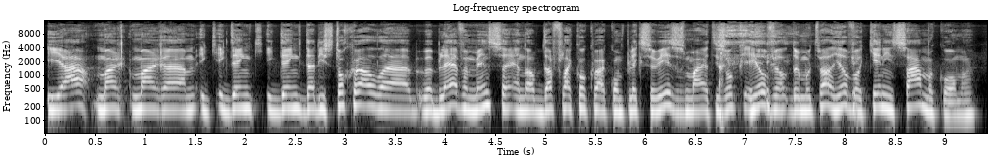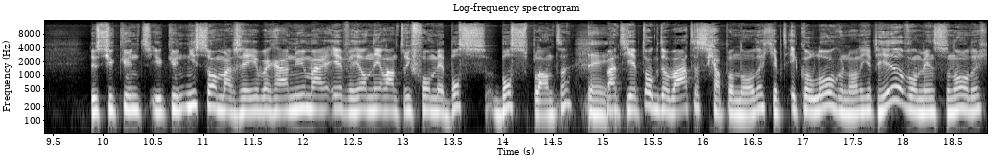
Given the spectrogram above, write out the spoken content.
Ja, maar, maar ehm, ik, ik, denk, ik denk dat is toch wel. eh, we blijven mensen en op dat vlak ook wel complexe wezens. Maar het is ook heel veel, er moet wel heel veel kennis samenkomen. Dus je kunt, je kunt niet zomaar zeggen: we gaan nu maar even heel Nederland terug vol met bos, bos planten. Nee. Want je hebt ook de waterschappen nodig, je hebt ecologen nodig, je hebt heel veel mensen nodig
